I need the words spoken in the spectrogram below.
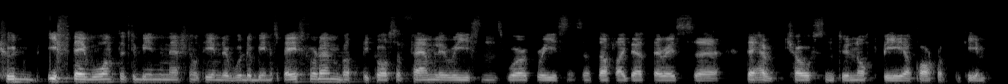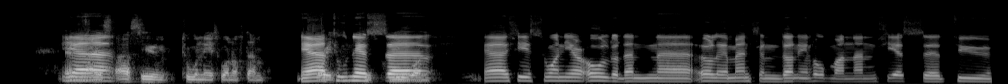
could if they wanted to be in the national team there would have been space for them but because of family reasons work reasons and stuff like that there is uh, they have chosen to not be a part of the team. And yeah. i, assume tune is one of them. Yeah tune is uh, yeah she's one year older than uh, earlier mentioned daniel hubmann and she has uh, two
